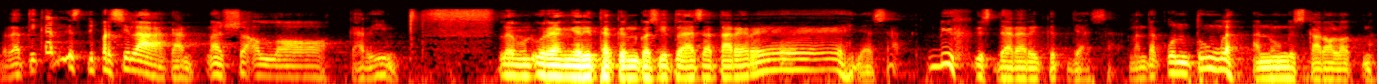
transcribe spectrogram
Berarti kan geus dipersilahkan. Masya Allah Karim. Lamun urang nyeritakeun kos itu asa tarereh jasa. Dih geus darareut jasa. Mantak untung lah anu geus karolot mah.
